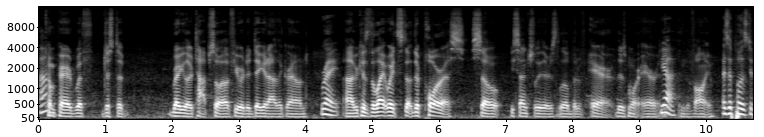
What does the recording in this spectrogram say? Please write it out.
Oh. compared with just a regular topsoil if you were to dig it out of the ground. Right. Uh, because the lightweight sto- they're porous, so essentially there's a little bit of air. There's more air in, Yeah. in the volume. As opposed to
